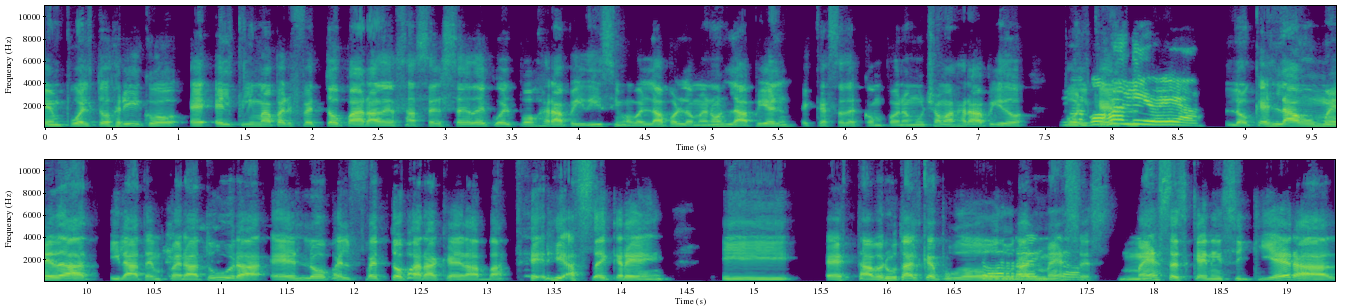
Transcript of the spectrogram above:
en Puerto Rico es el clima perfecto para deshacerse de cuerpos rapidísimo, ¿verdad? Por lo menos la piel, es que se descompone mucho más rápido. Porque no ni idea. Lo que es la humedad y la temperatura es lo perfecto para que las bacterias se creen. Y está brutal que pudo durar meses, meses que ni siquiera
